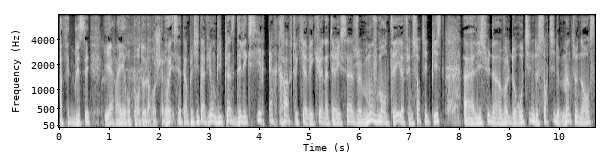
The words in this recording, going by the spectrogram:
pas fait de blessés hier à l'aéroport de La Rochelle. Oui, c'est un petit avion biplace d'Elexir Aircraft qui a vécu un atterrissage mouvementé. Il a fait une sortie de piste à l'issue d'un vol de routine de sortie de maintenance.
